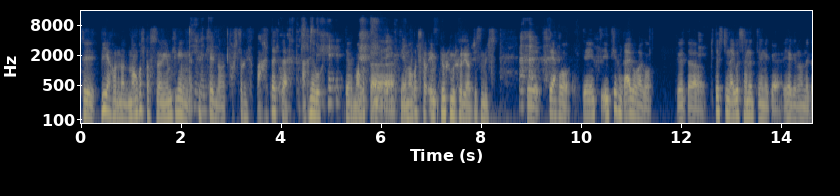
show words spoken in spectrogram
Тий би яг нь Монголд бас эмнэлгийн хэрэглээ нөө туршлага их багтай л да. Анхны үг тэгээ Монголд тий Монголд төрх мөрхөөр явж исэн биш. Тий яг уу тий энтхийн гайгүй гайгүй Тэгээд битээс чинь аягүй сонинд нэг яг нэг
